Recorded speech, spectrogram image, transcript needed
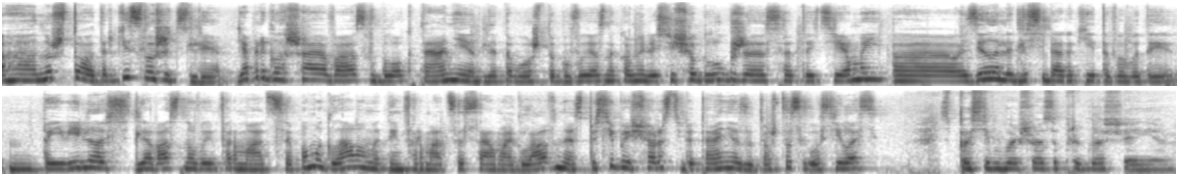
А, ну что, дорогие слушатели, я приглашаю вас в блог Тани для того, чтобы вы ознакомились еще глубже с этой темой, а, сделали для себя какие-то выводы, появилась для вас новая информация, помогла вам эта информация, самое главное. Спасибо еще раз тебе, Таня, за то, что согласилась. Спасибо большое за приглашение.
